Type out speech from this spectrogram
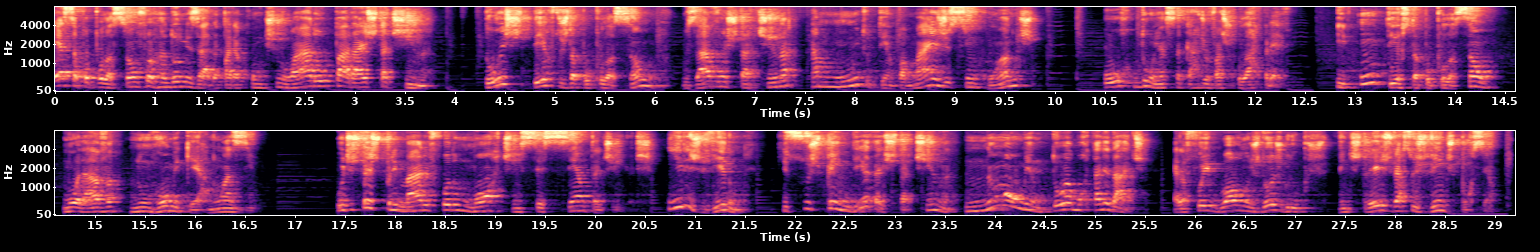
Essa população foi randomizada para continuar ou parar a estatina. Dois terços da população usavam estatina há muito tempo, há mais de 5 anos, por doença cardiovascular prévia. E um terço da população morava num home care, num asilo. O desfecho primário foram morte em 60 dias. E eles viram que suspender a estatina não aumentou a mortalidade. Ela foi igual nos dois grupos, 23 versus 20%.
